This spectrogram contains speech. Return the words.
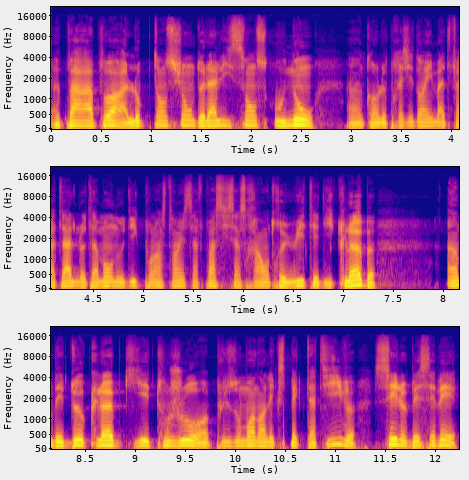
euh, par rapport à l'obtention de la licence ou non. hein, quand le président Imad Fatal, notamment, nous dit que pour l'instant, ils ne savent pas si ça sera entre 8 et 10 clubs. Un des deux clubs qui est toujours plus ou moins dans l'expectative, c'est le BCB.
